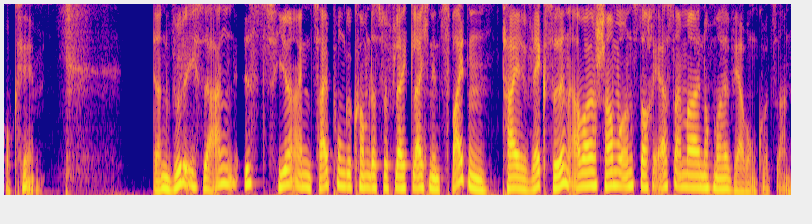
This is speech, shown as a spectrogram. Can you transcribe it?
Okay. Dann würde ich sagen, ist hier ein Zeitpunkt gekommen, dass wir vielleicht gleich in den zweiten Teil wechseln, aber schauen wir uns doch erst einmal nochmal Werbung kurz an.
